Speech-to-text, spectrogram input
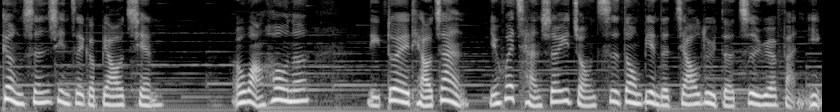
更深信这个标签。而往后呢，你对挑战也会产生一种自动变得焦虑的制约反应。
